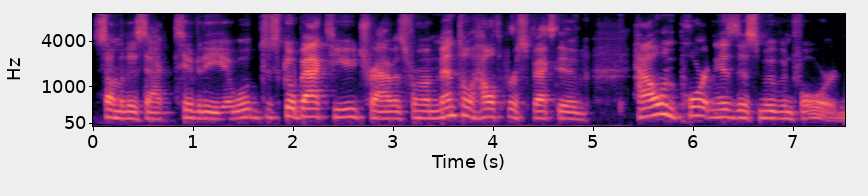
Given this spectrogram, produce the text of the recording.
some of this activity. We'll just go back to you, Travis, from a mental health perspective how important is this moving forward?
